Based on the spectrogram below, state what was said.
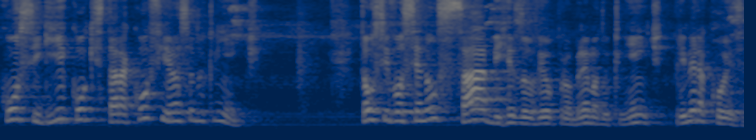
conseguir conquistar a confiança do cliente. Então, se você não sabe resolver o problema do cliente, primeira coisa,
